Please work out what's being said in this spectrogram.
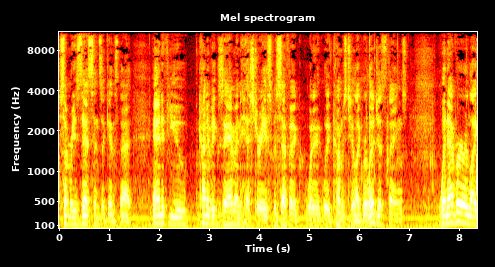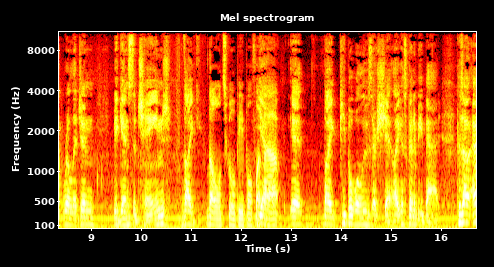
some resistance against that and if you kind of examine history specific when it, when it comes to like religious things whenever like religion begins to change like The old school people flip yeah out. it like people will lose their shit. Like it's going to be bad. Because I, I,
